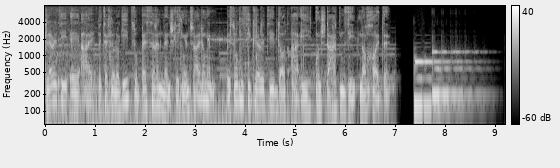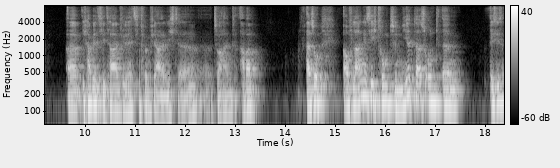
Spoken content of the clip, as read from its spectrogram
Clarity AI mit Technologie zu besseren menschlichen Entscheidungen. Besuchen Sie clarity.ai und starten Sie noch heute. Äh, ich habe jetzt die Zahlen für die letzten fünf Jahre nicht äh, ja. zur Hand, aber also auf lange Sicht funktioniert das und ähm, es ist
